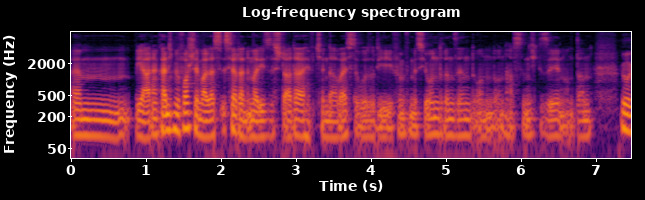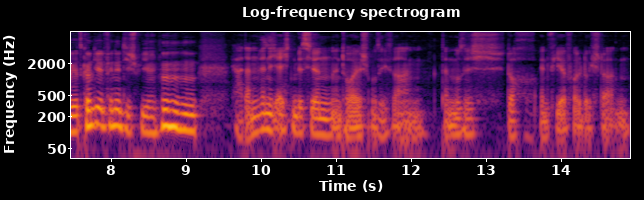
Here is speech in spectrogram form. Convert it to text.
Ähm, ja, dann kann ich mir vorstellen, weil das ist ja dann immer dieses Starter-Heftchen da, weißt du, wo so die fünf Missionen drin sind und, und hast du nicht gesehen und dann, ja, jetzt könnt ihr Infinity spielen. ja, dann bin ich echt ein bisschen enttäuscht, muss ich sagen. Dann muss ich doch N4 voll durchstarten.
